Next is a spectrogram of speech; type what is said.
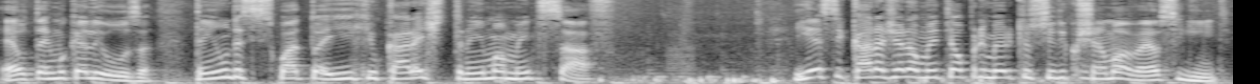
É. É. o termo que ele usa. Tem um desses quatro aí que o cara é extremamente safo. E esse cara geralmente é o primeiro que o síndico chama, velho. É o seguinte.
